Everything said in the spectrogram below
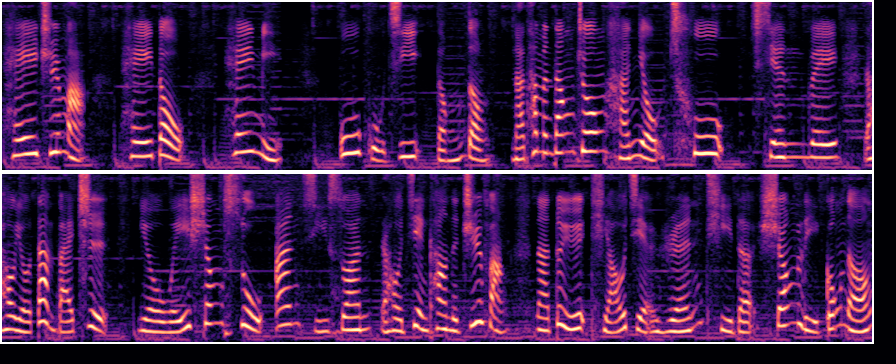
黑芝麻、黑豆、黑米、乌骨鸡等等。那它们当中含有粗纤维，然后有蛋白质。有维生素、氨基酸，然后健康的脂肪，那对于调节人体的生理功能、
